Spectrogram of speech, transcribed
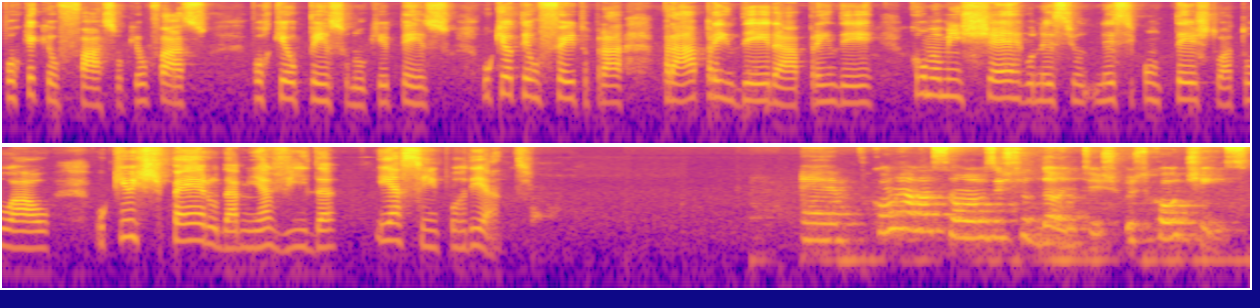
por que, que eu faço o que eu faço? Porque eu penso no que penso? O que eu tenho feito para aprender a aprender? Como eu me enxergo nesse, nesse contexto atual? O que eu espero da minha vida? E assim por diante. É, com relação aos estudantes, os coaches,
